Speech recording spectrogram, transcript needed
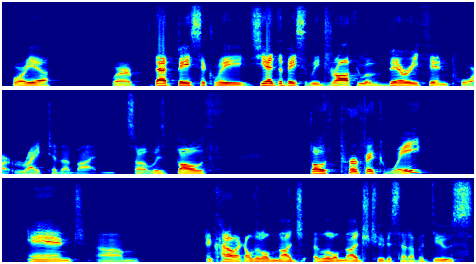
for you where that basically she had to basically draw through a very thin port right to the button. So it was both both perfect weight and um and kind of like a little nudge a little nudge too to set up a deuce.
